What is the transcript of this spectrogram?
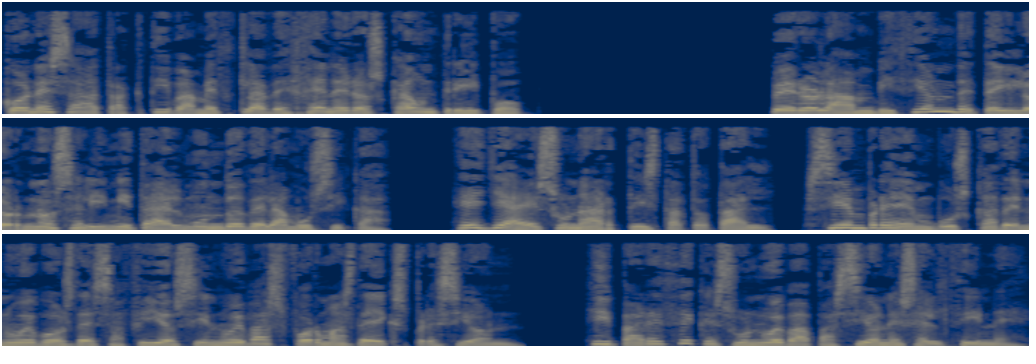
con esa atractiva mezcla de géneros country y pop. Pero la ambición de Taylor no se limita al mundo de la música. Ella es una artista total, siempre en busca de nuevos desafíos y nuevas formas de expresión. Y parece que su nueva pasión es el cine.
